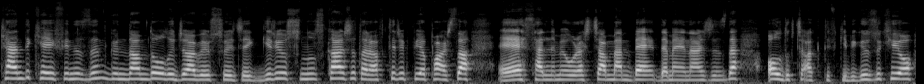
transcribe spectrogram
kendi keyfinizin gündemde olacağı bir sürece giriyorsunuz. Karşı taraf trip yaparsa eh senle mi uğraşacağım ben be deme enerjinizde oldukça aktif gibi gözüküyor.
